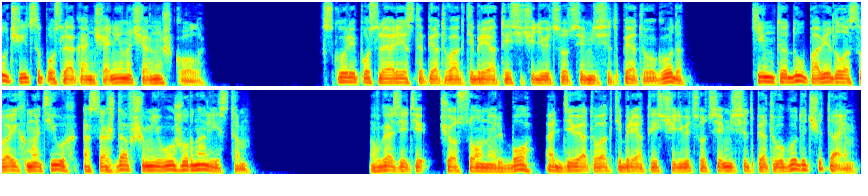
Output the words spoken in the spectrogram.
учиться после окончания начальной школы. Вскоре после ареста 5 октября 1975 года Ким Теду поведал о своих мотивах осаждавшим его журналистам. В газете «Чосон Эльбо» от 9 октября 1975 года читаем.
